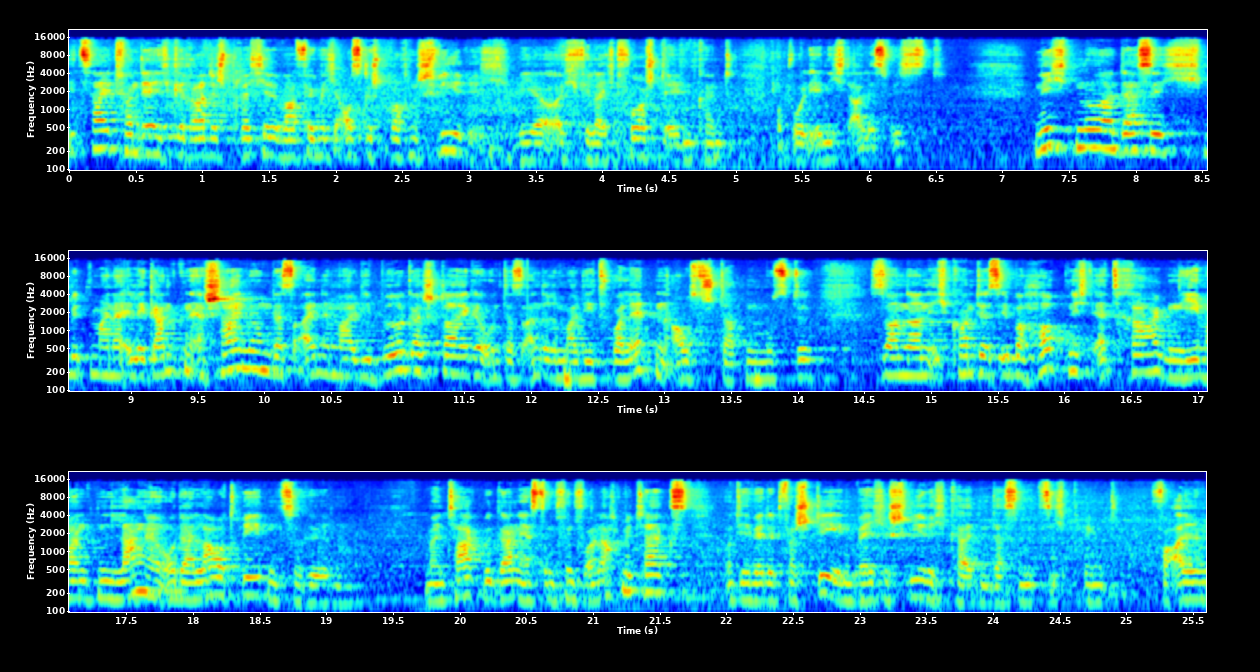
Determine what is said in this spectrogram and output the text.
Die Zeit, von der ich gerade spreche, war für mich ausgesprochen schwierig, wie ihr euch vielleicht vorstellen könnt, obwohl ihr nicht alles wisst. Nicht nur, dass ich mit meiner eleganten Erscheinung das eine Mal die Bürgersteige und das andere Mal die Toiletten ausstatten musste, sondern ich konnte es überhaupt nicht ertragen, jemanden lange oder laut reden zu hören. Mein Tag begann erst um 5 Uhr nachmittags und ihr werdet verstehen, welche Schwierigkeiten das mit sich bringt, vor allem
